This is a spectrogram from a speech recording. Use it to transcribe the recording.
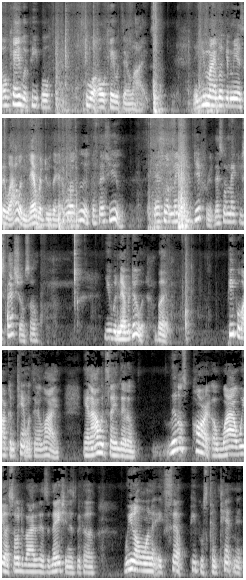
okay with people who are okay with their lives. And you might look at me and say, well, I would never do that. Well, good, because that's you. That's what makes you different. That's what makes you special. So you would never do it. But people are content with their life. And I would say that a little part of why we are so divided as a nation is because we don't want to accept people's contentment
